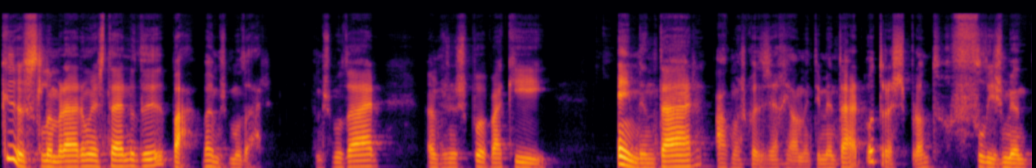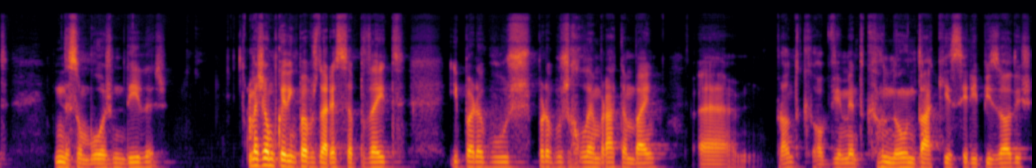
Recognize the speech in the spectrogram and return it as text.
que se lembraram este ano de, pá, vamos mudar. Vamos mudar, vamos nos pôr para aqui a inventar, algumas coisas a realmente inventar, outras, pronto, felizmente ainda são boas medidas, mas é um bocadinho para vos dar esse update e para vos, para vos relembrar também, ah, pronto, que obviamente que não está aqui a ser episódios,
